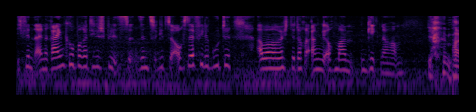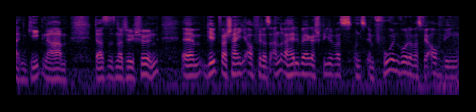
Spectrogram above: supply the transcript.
ich finde ein rein kooperatives Spiel gibt es ja auch sehr viele gute, aber man möchte doch irgendwie auch mal einen Gegner haben ja, mal einen Gegner haben. Das ist natürlich schön. Ähm, gilt wahrscheinlich auch für das andere Heidelberger Spiel, was uns empfohlen wurde, was wir auch wegen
